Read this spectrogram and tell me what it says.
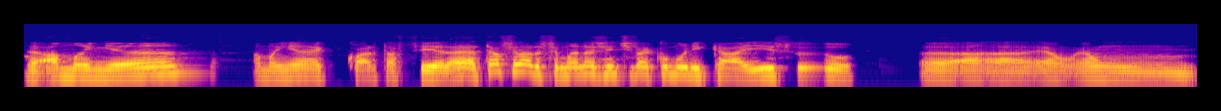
amanhã, amanhã é quarta-feira, é, até o final da semana a gente vai comunicar isso. Uh, é, um, é um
